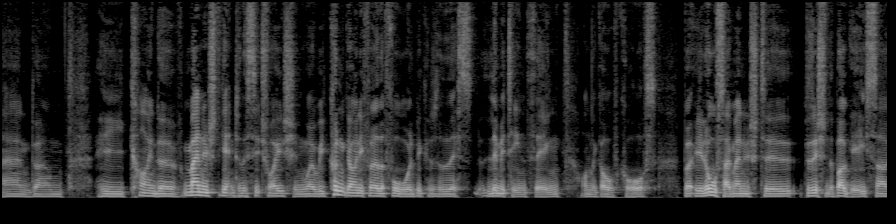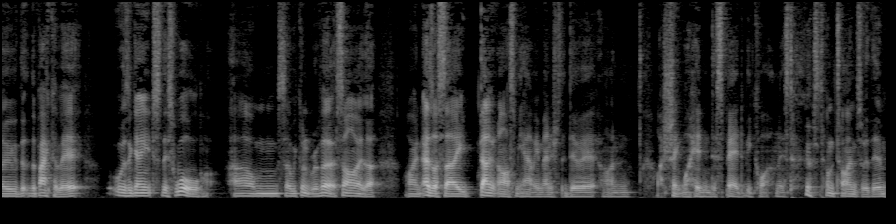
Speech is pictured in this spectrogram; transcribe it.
and um, he kind of managed to get into the situation where we couldn't go any further forward because of this limiting thing on the golf course. But he'd also managed to position the buggy so that the back of it was against this wall. Um, so we couldn't reverse either. And as I say, don't ask me how he managed to do it. I'm, I shake my head in despair, to be quite honest, sometimes with him.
